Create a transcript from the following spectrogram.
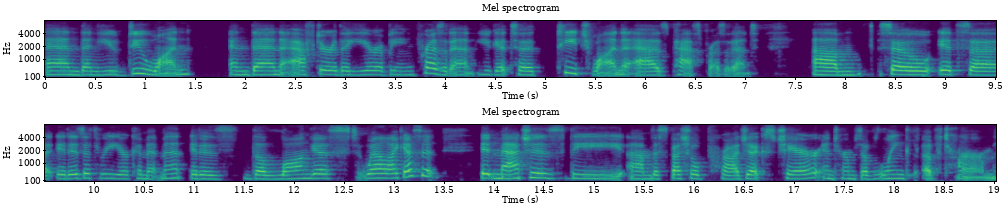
and then you do one. And then after the year of being president you get to teach one as past president. Um, so it's uh, it is a three year commitment. It is the longest well i guess it it matches the um, the special projects chair in terms of length of term.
